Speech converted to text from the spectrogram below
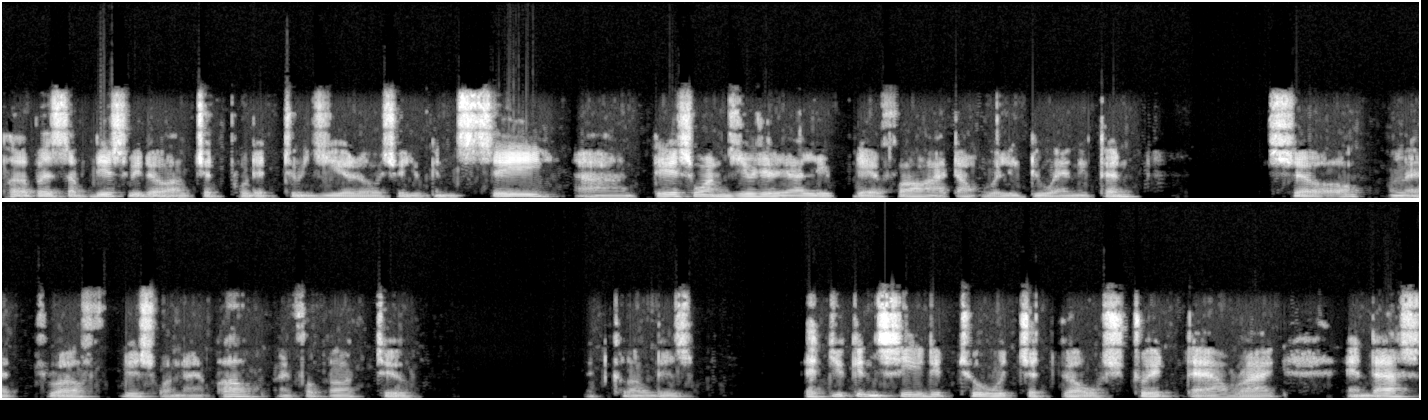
purpose of this video I'll just put it to zero so you can see. Uh, this one usually I leave there for I don't really do anything. So let's drop this one out. Oh I forgot to let close this. As you can see the tool would just go straight down right? And that's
